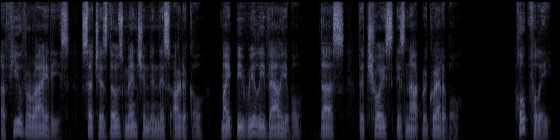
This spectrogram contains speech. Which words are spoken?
a few varieties, such as those mentioned in this article, might be really valuable, thus, the choice is not regrettable. Hopefully,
